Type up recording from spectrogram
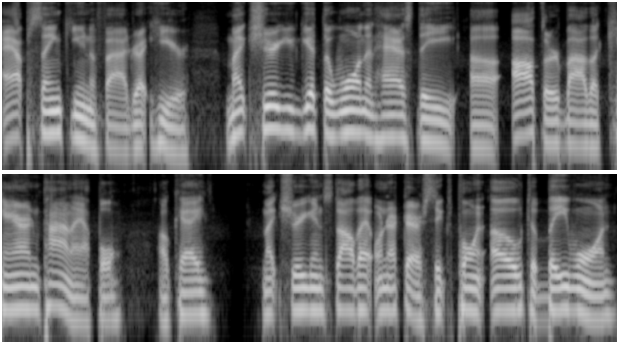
AppSync Unified right here. Make sure you get the one that has the uh, author by the Karen Pineapple. Okay. Make sure you install that one right there, 6.0 to B1.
